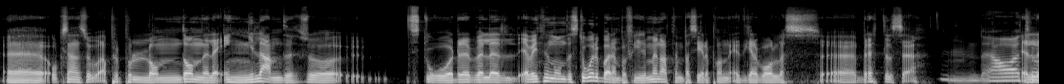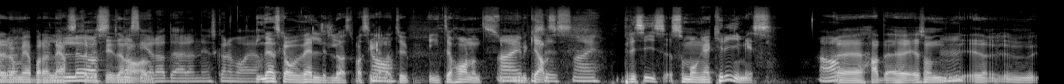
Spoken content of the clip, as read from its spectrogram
Eh, och sen så apropå London eller England så står det väl, jag vet inte om det står i början på filmen att den baserar på en Edgar Wallace eh, berättelse. Mm, ja jag Eller om jag bara är läste vid löst sidan av. baserad där den ska den vara ja. Den ska vara väldigt löst baserad, Ja. typ. Inte ha något så Nej, mycket alls. precis. Nej. Precis så många krimis Ja. eh, hade, eh, som, Mm.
